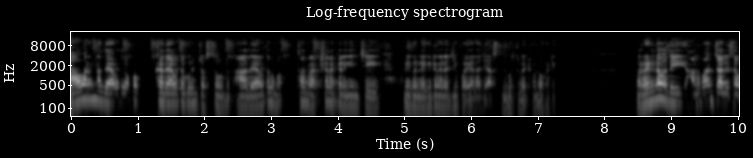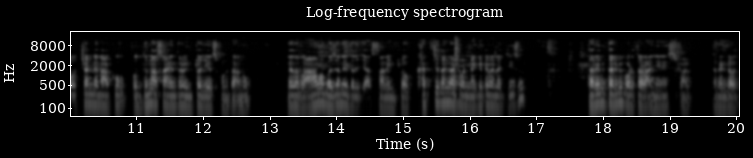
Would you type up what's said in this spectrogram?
ఆవరణ దేవతలు ఒక్కొక్క దేవత గురించి వస్తూ ఉంటుంది. ఆ దేవతలు మొత్తం రక్షణ కలిగించి మీకు నెగిటివ్ ఎనర్జీ పోయేలా చేస్తుంది. గుర్తుపెట్టుకోండి ఒకటి. రెండవది హనుమాన్ చాలీసా వచ్చండి నాకు. పొద్దున సాయంత్రం ఇంట్లో చేసుకుంటాను. లేదా రామ భజన ఏదైనా చేస్తాను ఇంట్లో. ఖచ్చితంగా అటువంటి నెగిటివ్ ఎనర్జీస్ తరిమి తరిమి కొడతాడు ఆంజనేయ స్వామి. రెండవది.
